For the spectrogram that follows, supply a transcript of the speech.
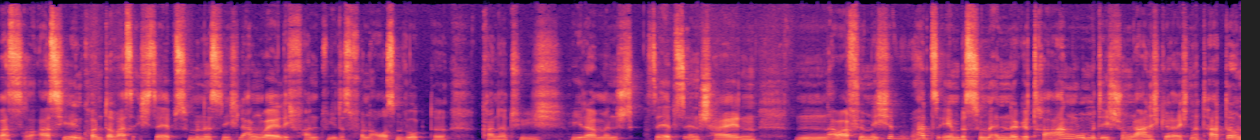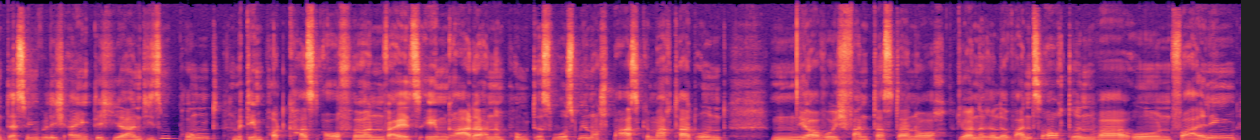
was erzählen konnte, was ich selbst zumindest nicht langweilig fand, wie das von außen wirkte. Kann natürlich jeder Mensch selbst entscheiden. Hm, aber für mich hat es eben bis zum Ende getragen, womit ich schon gar nicht gerechnet hatte. Und deswegen will ich eigentlich hier an diesem Punkt mit dem Podcast aufhören, weil es eben gerade an einem Punkt ist, wo es mir noch Spaß gemacht hat und hm, ja, wo ich fand, dass da noch ja, eine Relevanz auch drin war. Und vor allen Dingen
